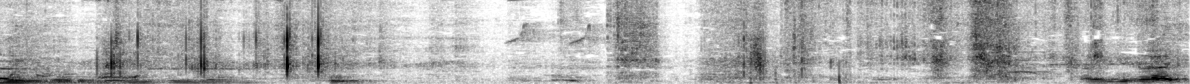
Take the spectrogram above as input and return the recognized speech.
Thank you. ঠিক আছে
